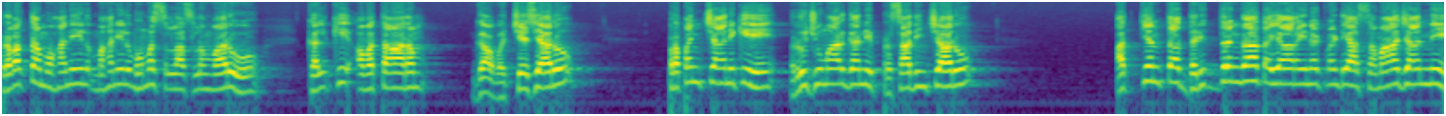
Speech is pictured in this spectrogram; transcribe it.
ప్రవక్త మొహనీలు మహనీయులు మొహమ్మద్ సల్లాహం వారు కల్కి అవతారంగా వచ్చేశారు. ప్రపంచానికి రుజుమార్గాన్ని ప్రసాదించారు. అత్యంత దరిద్రంగా తయారైనటువంటి ఆ సమాజాన్ని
